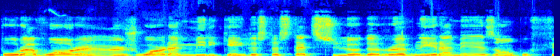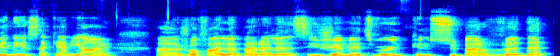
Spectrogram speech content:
pour avoir un, joueur américain de ce statut-là, de revenir à la maison pour finir sa carrière, euh, je vais faire le parallèle. Si jamais tu veux qu'une super vedette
